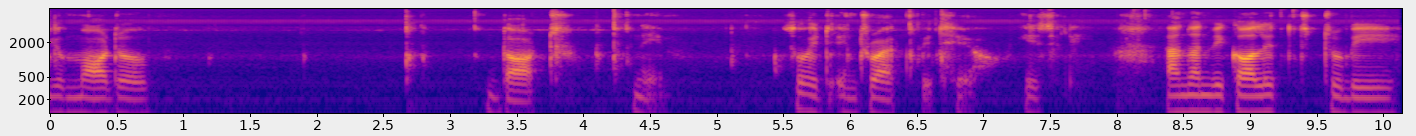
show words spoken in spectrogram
view model dot name. So it interact with here easily. And when we call it to be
